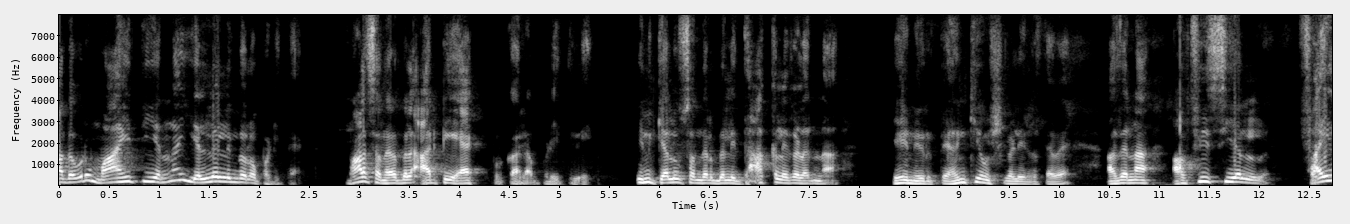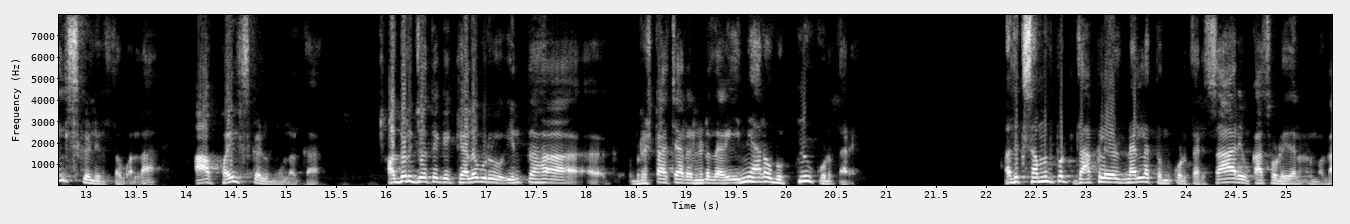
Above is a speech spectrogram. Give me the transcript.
ಆದವರು ಮಾಹಿತಿಯನ್ನು ಎಲ್ಲೆಲ್ಲಿಂದಲೋ ಪಡಿತಾರೆ. ಭಾಳ ಸಂದರ್ಭದಲ್ಲಿ ಆರ್ ಟಿ ಆ್ಯಕ್ಟ್ ಪ್ರಕಾರ ಪಡಿತೀವಿ. ಇನ್ನು ಕೆಲವು ಸಂದರ್ಭದಲ್ಲಿ ದಾಖಲೆಗಳನ್ನು ಏನಿರುತ್ತೆ ಅಂಕಿಅಂಶಗಳಿರ್ತವೆ ಅದನ್ನು ಅಫಿಸಿಯಲ್ ಫೈಲ್ಸ್ಗಳಿರ್ತಾವಲ್ಲ ಆ ಫೈಲ್ಸ್ಗಳ ಮೂಲಕ. ಅದ್ರ ಜೊತೆಗೆ ಕೆಲವರು ಇಂತಹ ಭ್ರಷ್ಟಾಚಾರ ನಡೆದಾಗ ಇನ್ಯಾರೋ ಕ್ಲೂ ಕೊಡ್ತಾರೆ. ಅದಕ್ಕೆ ಸಂಬಂಧಪಟ್ಟ ದಾಖಲೆಗಳನ್ನೆಲ್ಲ ತಂದು ಕೊಡ್ತಾರೆ. ಸಾರ್ ಕಾಸು ಹೊಡಿದಾರೆ ನನ್ನ ಮಗ.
